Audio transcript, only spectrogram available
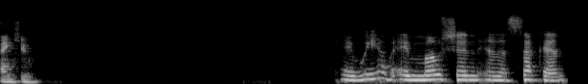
Thank you. Okay, we have a motion and a second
